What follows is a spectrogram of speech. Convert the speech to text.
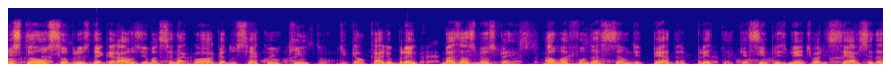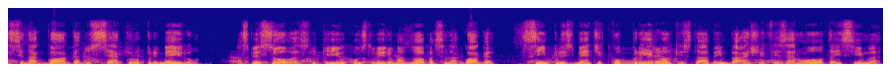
Estou sobre os degraus de uma sinagoga do século V, de calcário branco, mas aos meus pés há uma fundação de pedra preta que é simplesmente o alicerce da sinagoga do século I. As pessoas que queriam construir uma nova sinagoga simplesmente cobriram a que estava embaixo e fizeram outra em cima.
